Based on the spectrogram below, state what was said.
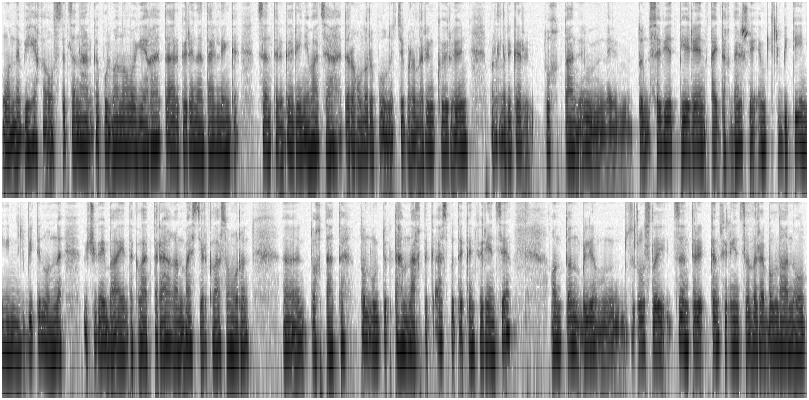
Уонна биһиха ол стационарга пульмонологияга таар перинатальный центрга реанимацияга таралары полностью бараларын көрөн бараларыгар тухтан совет берен кайдак дальше эмтирбитин игинирбитин онна үчүгай баай докладтараган мастер класс оңорун тухтаты тон улдук тамнахтык. Аспыта конференция. Онтон билем взрослый центр конференциялары булган ол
